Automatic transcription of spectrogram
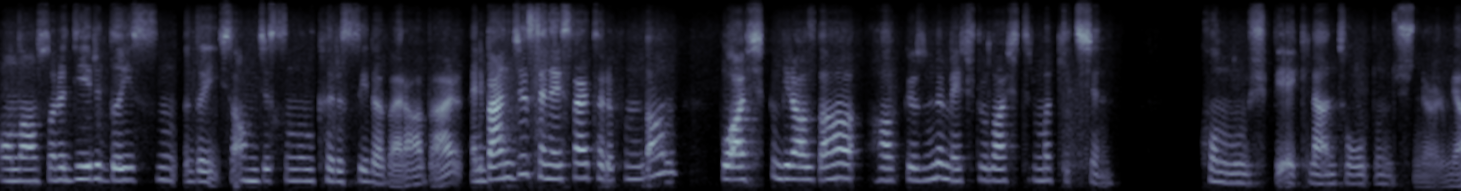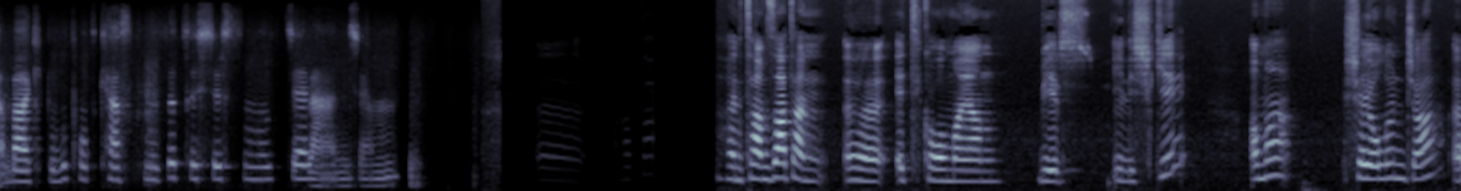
Ondan sonra diğeri dayısının, dayı, işte amcasının karısıyla beraber. Hani bence senaristler tarafından bu aşkı biraz daha halk gözünde meşrulaştırmak için konulmuş bir eklenti olduğunu düşünüyorum. Yani belki bunu podcast'inize taşırsınız Ceren'cim. Hani tam zaten e, etik olmayan bir ilişki ama şey olunca e,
